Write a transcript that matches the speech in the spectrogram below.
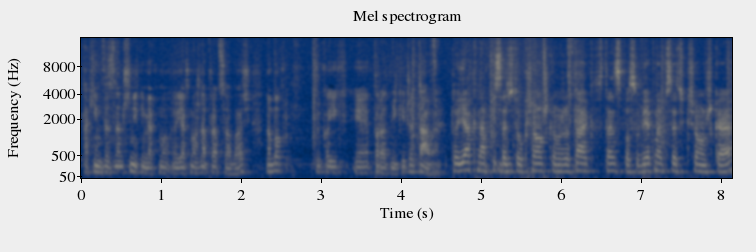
takim wyznacznikiem, jak, jak można pracować, no bo tylko ich e, poradniki czytałem. To jak napisać tą książkę, że tak, w ten sposób, jak napisać książkę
